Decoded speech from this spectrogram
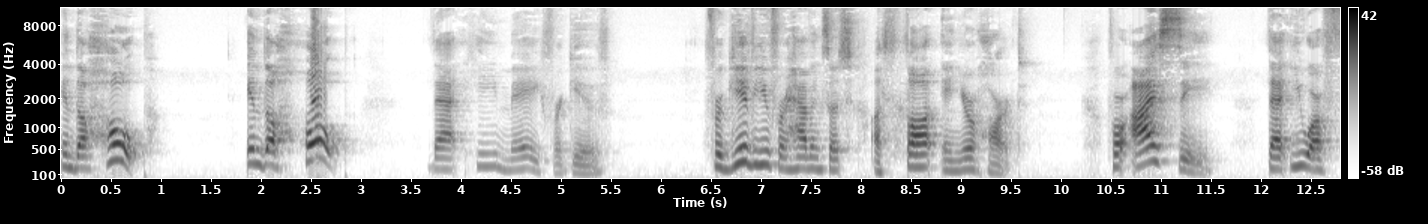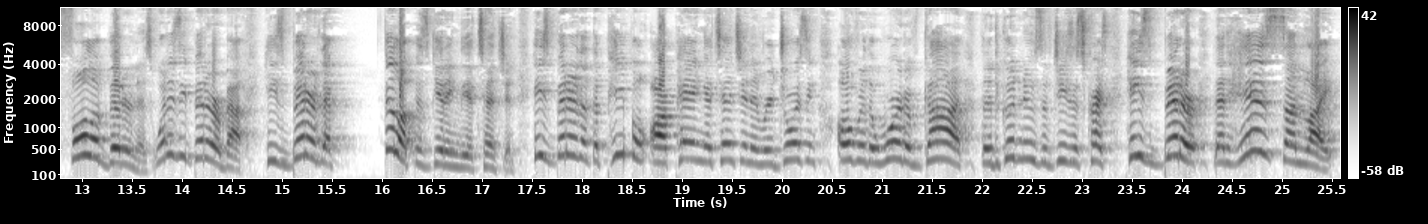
in the hope, in the hope that he may forgive. Forgive you for having such a thought in your heart. For I see that you are full of bitterness. What is he bitter about? He's bitter that Philip is getting the attention. He's bitter that the people are paying attention and rejoicing over the word of God, the good news of Jesus Christ. He's bitter that his sunlight,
